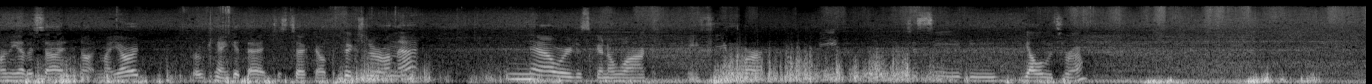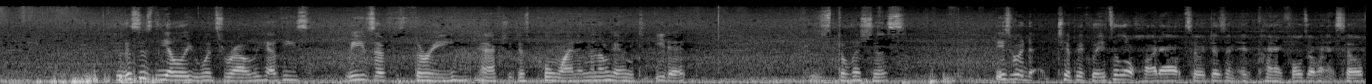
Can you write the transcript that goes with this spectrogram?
on the other side, not in my yard, we can't get that. Just check out the picture on that. Now we're just gonna walk a few more feet to see the yellowwood sorrel. So this is the yellowwood sorrel. We have these leaves of three. I actually just pull one and then I'm going to eat it. It's delicious. These would typically, it's a little hot out so it doesn't, it kind of folds up on itself.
